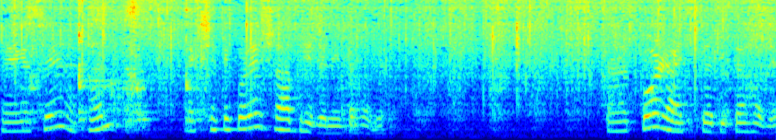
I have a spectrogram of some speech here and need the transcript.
হয়ে গেছে, এখন একসাথে করে সব ভেজে নিতে হবে। তারপর রাইসটা দিতে হবে।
